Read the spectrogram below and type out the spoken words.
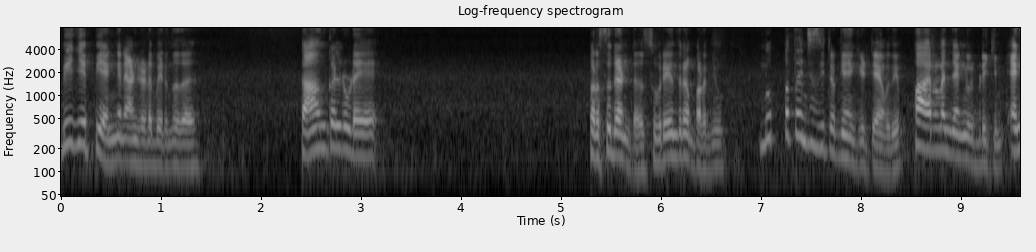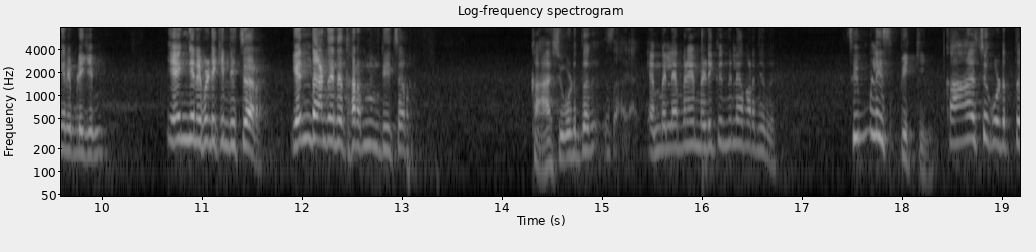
ബി ജെ പി എങ്ങനെയാണ് ഇവിടെ വരുന്നത്? താങ്കളുടെ പ്രസിഡന്റ് സുരേന്ദ്രൻ പറഞ്ഞു മുപ്പത്തഞ്ച് സീറ്റൊക്കെ ഞാൻ കിട്ടിയാൽ മതി. ഭരണം ഞങ്ങൾ പിടിക്കും. എങ്ങനെ പിടിക്കും? എങ്ങനെ പിടിക്കും ടീച്ചർ? എന്താണ് ഇതിന്റെ ധർമ്മം ടീച്ചർ? കാശ് കൊടുത്ത് എം എൽ എമ്മിനെ മേടിക്കുന്നില്ല പറഞ്ഞത്. സിംപ്ലി സ്പീക്കിംഗ് കാശ് കൊടുത്ത്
